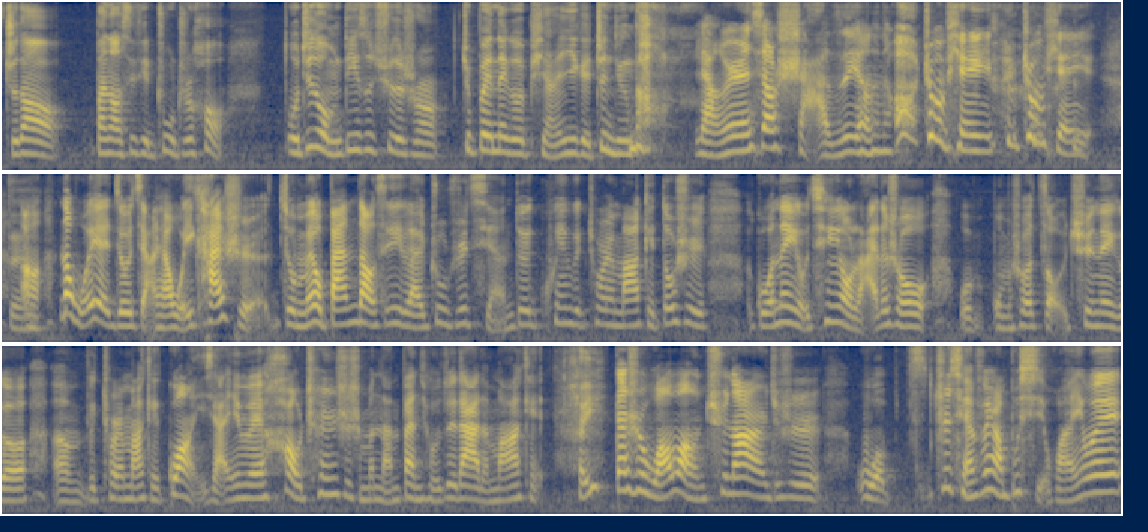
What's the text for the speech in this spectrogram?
直到搬到 City 住之后。我记得我们第一次去的时候就被那个便宜给震惊到了。两个人像傻子一样在那，哦，这么便宜，这么便宜。对。啊，那我也就讲一下，我一开始就没有搬到 City 来住之前，对 Queen Victoria Market 都是国内有亲友来的时候，我我们说走去那个嗯 Victoria Market 逛一下，因为号称是什么南半球最大的 market，嘿，但是往往去那儿就是我之前非常不喜欢，因为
